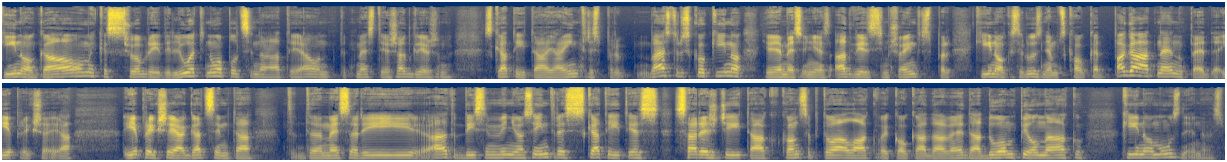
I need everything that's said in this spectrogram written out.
kino gaumi, kas šobrīd ir ļoti noplicināta. Ja, mēs tieši atgriežam skatītājā interesi par vēsturisko kino, jo, ja mēs viņiem atgriezīsim šo interesi par kino, kas ir uzņemts kaut kad pagātnē, nu, pēdējā iepriekšējā iepriekšējā gadsimtā, tad eh, mēs arī atradīsim viņos interesi skatīties sarežģītāku, konceptuālāku vai kaut kādā veidā dompilnāku kino mūsdienās.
